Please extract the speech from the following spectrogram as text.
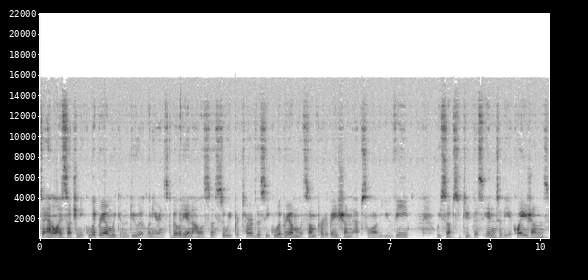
To analyze such an equilibrium, we can do a linear instability analysis. So we perturb this equilibrium with some perturbation epsilon uv. We substitute this into the equations,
